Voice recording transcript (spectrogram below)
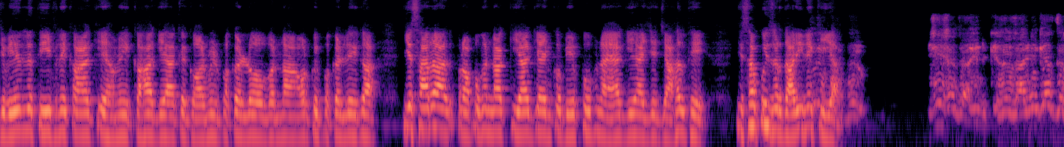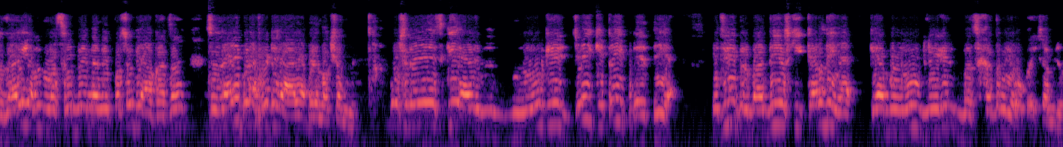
जवेद लतीफ ने कहा कि हमें कहा गया कि गवर्नमेंट पकड़ लो वरना और कोई पकड़ लेगा। ये सारा प्रोपोगंडा किया गया इनको बेवकूफ़ बनाया गया ये जाहल थे। ये सब कोई जरदारी ने किया। जी ने किया ने किया मसले में मैंने परसों भी था। जरदारी बड़ा फिट जा रहा है अपने मकसद में। उसने इसकी नून की जय कितनी दी है। इतनी बर्बादी उसकी कर दी है कि अब नून लीग बस खत्म ही हो गई, समझो।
